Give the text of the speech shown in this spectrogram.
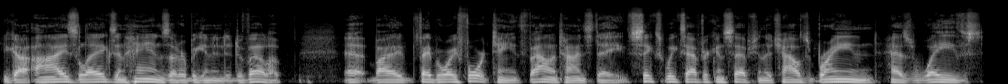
you got eyes, legs, and hands that are beginning to develop. Uh, by February 14th, Valentine's Day, six weeks after conception, the child's brain has waves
